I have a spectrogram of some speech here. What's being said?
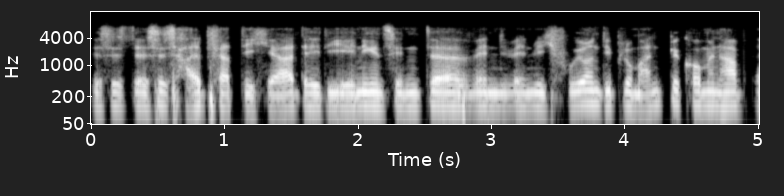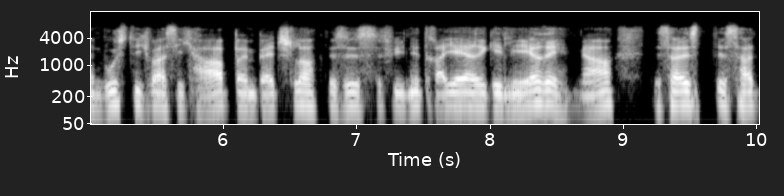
das ist, das ist halbfertig. Ja. Die, diejenigen sind, äh, wenn, wenn ich früher ein Diplomant bekommen habe, dann wusste ich, was ich habe. Beim Bachelor, das ist wie eine dreijährige Lehre. Ja. Das heißt, das hat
